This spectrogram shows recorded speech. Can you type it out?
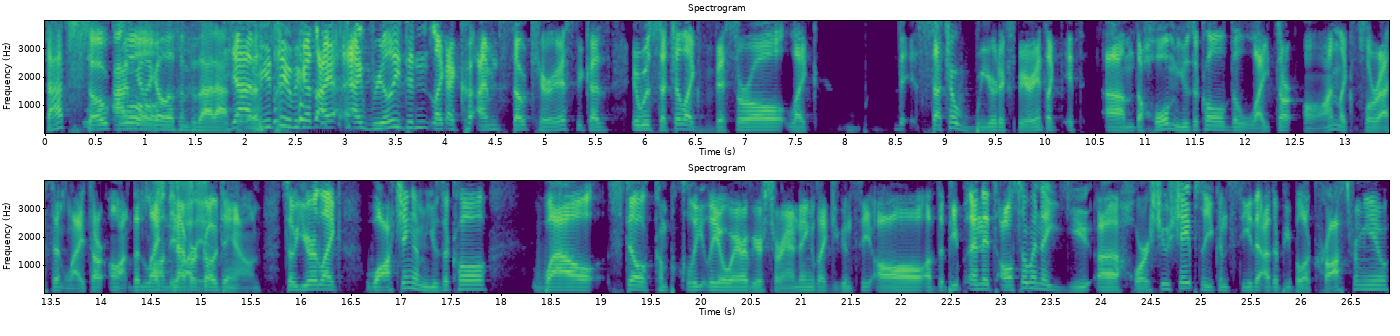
That's so cool. I'm gonna go listen to that after. yeah, this. me too. Because I I really didn't like I cou- I'm so curious because it was such a like visceral like th- such a weird experience. Like it's um the whole musical the lights are on like fluorescent lights are on. The lights the never go down. So you're like watching a musical while still completely aware of your surroundings like you can see all of the people and it's also in a U- uh, horseshoe shape so you can see the other people across from you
